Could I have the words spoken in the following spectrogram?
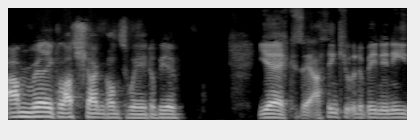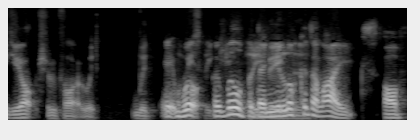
I'm really glad she hadn't gone to AEW. Yeah, because I think it would have been an easy option for it with with It will it will, but then you look there. at the likes of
